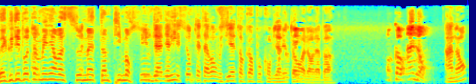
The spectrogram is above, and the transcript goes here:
Bah écoutez, pour terminer, on va se mettre un petit morceau. Une de- dernière oui. question peut-être avant. Vous y êtes encore pour combien de temps alors là-bas? Encore un an. Un an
